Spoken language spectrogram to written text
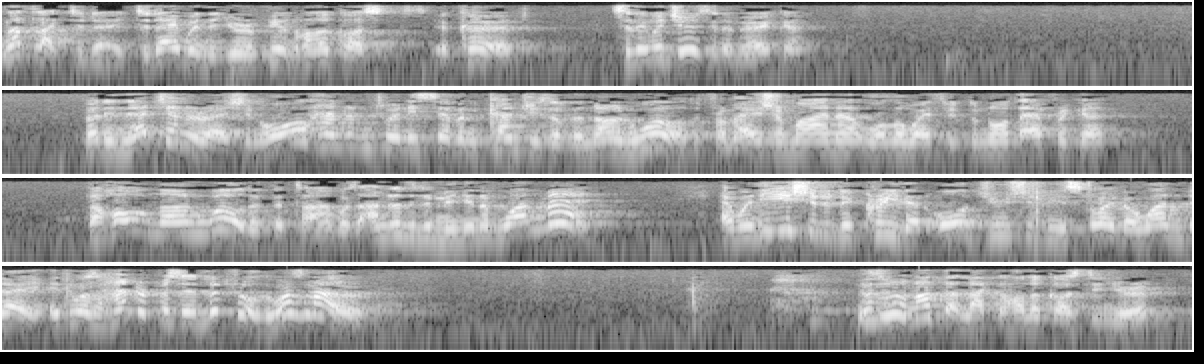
Not like today. Today when the European Holocaust occurred, so there were Jews in America, but in that generation, all 127 countries of the known world, from Asia Minor all the way through to North Africa, the whole known world at the time was under the dominion of one man. And when he issued a decree that all Jews should be destroyed on one day, it was 100% literal. There was no. This was not that like the Holocaust in Europe.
